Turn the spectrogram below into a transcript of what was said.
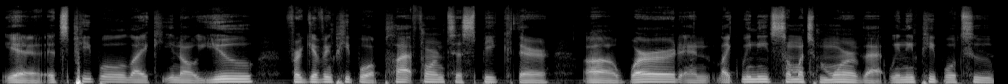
yeah, it's people like, you know, you for giving people a platform to speak their uh word and like we need so much more of that. We need people to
